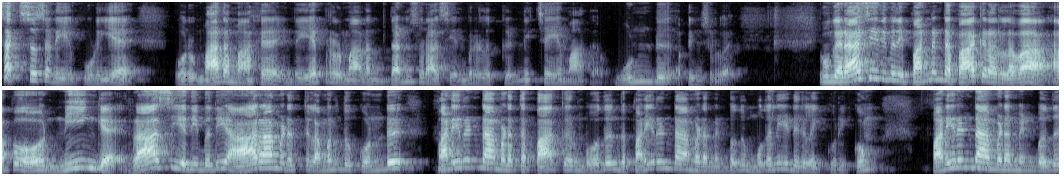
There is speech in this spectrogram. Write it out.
சக்ஸஸ் அடையக்கூடிய ஒரு மாதமாக இந்த ஏப்ரல் மாதம் தனுசு ராசி என்பவர்களுக்கு நிச்சயமாக உண்டு அப்படின்னு சொல்லுவேன். உங்கள் ராசி அதிபதி பன்னெண்டை பார்க்குறாருல்லவா? அப்போது நீங்கள் ராசி அதிபதி ஆறாம் இடத்தில் அமர்ந்து கொண்டு பனிரெண்டாம் இடத்தை பார்க்கும்போது இந்த பனிரெண்டாம் இடம் என்பது முதலீடுகளை குறிக்கும். பனிரெண்டாம் இடம் என்பது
